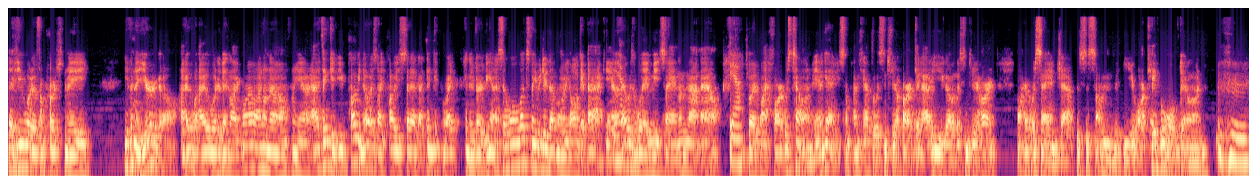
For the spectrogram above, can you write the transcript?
if you would have approached me even a year ago, I, I would have been like, well, I don't know. You know, I think you probably noticed, I probably said, I think right in the very beginning, I said, well, let's maybe do that when we all get back. You know, Yeah. that was a way of me saying, I'm not now. Yeah. But my heart was telling me again, you- sometimes you have to listen to your heart, get out of you, go listen to your heart. My heart was saying, Jeff, this is something that you are capable of doing hmm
